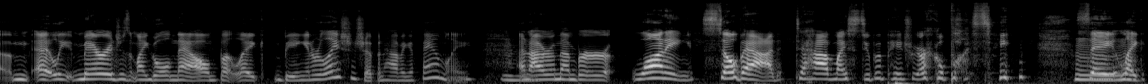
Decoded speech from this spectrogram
Um, at least marriage isn't my goal now, but like being in a relationship and having a family. Mm-hmm. And I remember wanting so bad to have my stupid patriarchal blessing say hmm. like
